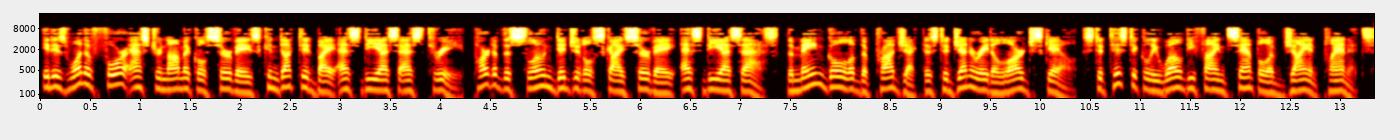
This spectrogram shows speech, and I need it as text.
It is one of four astronomical surveys conducted by SDSS-3, part of the Sloan Digital Sky Survey (SDSS). The main goal of the project is to generate a large-scale, statistically well-defined sample of giant planets.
